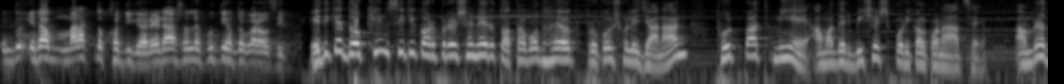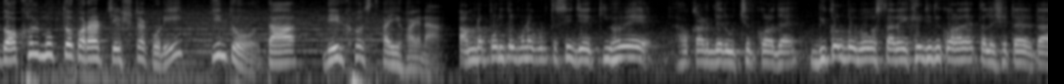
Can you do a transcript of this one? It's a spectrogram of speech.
কিন্তু এটা মারাত্মক ক্ষতিকর এটা আসলে প্রতিহত করা উচিত। এদিকে দক্ষিণ সিটি কর্পোরেশনের তত্ত্বাবধায়ক প্রকৌশলী জানান ফুটপাত নিয়ে আমাদের বিশেষ পরিকল্পনা আছে। আমরা দখল মুক্ত করার চেষ্টা করি কিন্তু তা দীর্ঘস্থায়ী হয় না। আমরা পরিকল্পনা করতেছি যে কীভাবে হকারদের উচ্ছেদ করা যায় বিকল্প ব্যবস্থা রেখে যদি করা যায় তাহলে সেটা এটা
